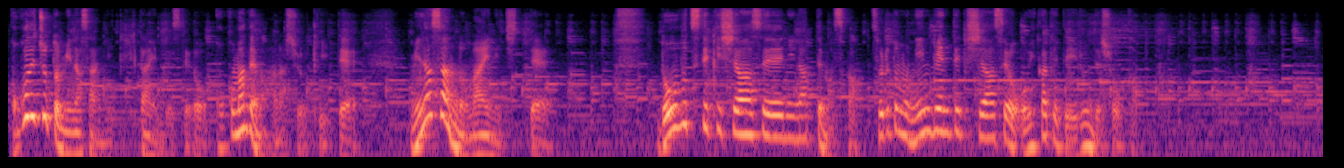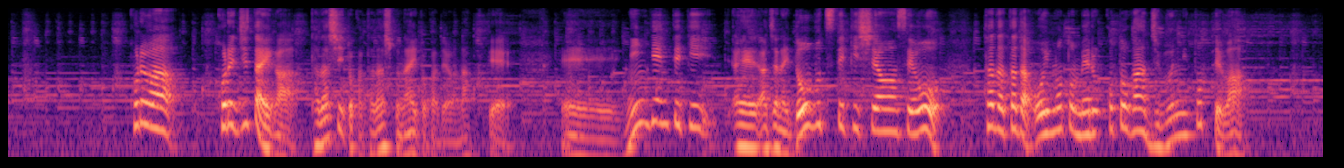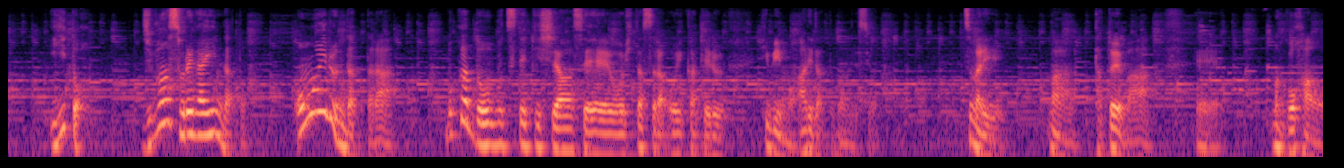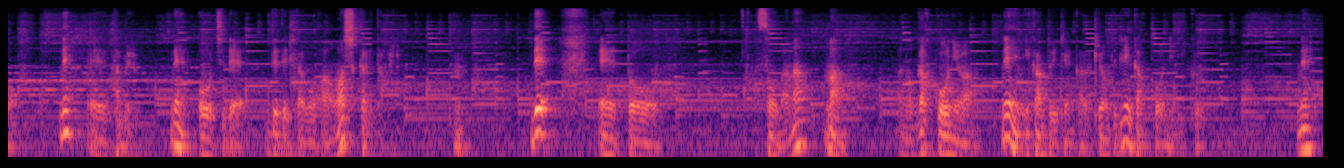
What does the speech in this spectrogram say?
ここでちょっと皆さんに聞きたいんですけどここまでの話を聞いて皆さんの毎日って動物的幸せになってますか？それとも人間的幸せを追いかけているんでしょうか？これはこれ自体が正しいとか正しくないとかではなくて、えー、人間的、えー、あじゃない動物的幸せをただただ追い求めることが自分にとってはいいと。自分はそれがいいんだと。思えるんだったら僕は動物的幸せをひたすら追いかける日々もありだと思うんですよ。つまりまあ例えば、えーまあ、ご飯をね、えー、食べる。ねお家で出てきたご飯はしっかり食べる、うん、でえっ、ー、とそうだな。まああの学校にはね行かんといけんから基本的に学校に行く。ね、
